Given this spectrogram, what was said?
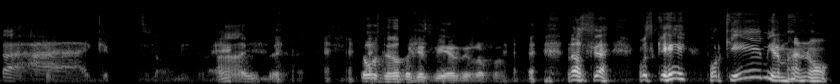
Ay, qué bonito, ¿eh? ¿Cómo se nota que es viernes, Rafa? No, o sea, pues qué, ¿por qué, mi hermano?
